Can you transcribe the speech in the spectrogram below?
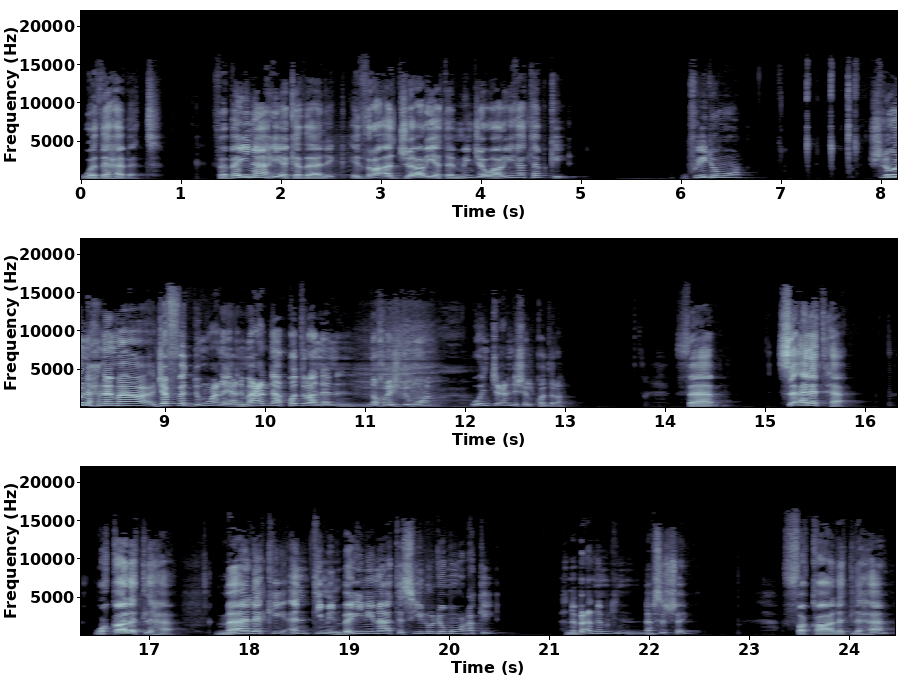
وذهبت. فبينا هي كذلك إذ رأت جارية من جواريها تبكي. وفي دموع. شلون إحنا ما جفت دموعنا؟ يعني ما عندنا قدرة إن نخرج دموع؟ وأنت عندك القدرة. فسألتها وقالت لها ما لك أنت من بيننا تسيل دموعك؟ إحنا بعدنا نفس الشيء. فقالت لها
